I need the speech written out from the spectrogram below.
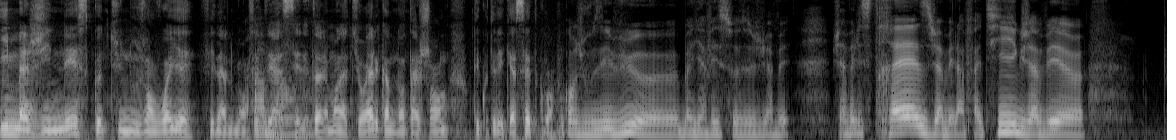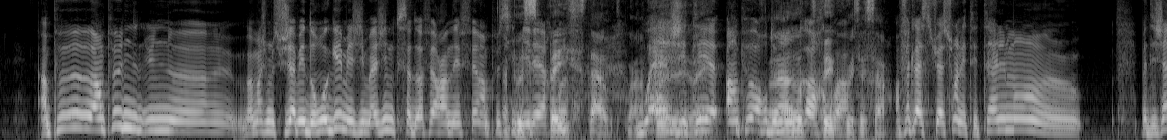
imaginé ce que tu nous envoyais finalement. C'était bah. assez totalement naturel, comme dans ta chambre où tu écoutais les cassettes. quoi. Quand je vous ai vu, euh, bah, il y avait ce, j'avais, j'avais le stress, j'avais la fatigue, j'avais euh, un peu, un peu une. une, euh, bah, moi, je me suis jamais droguée, mais j'imagine que ça doit faire un effet un peu Un peu similaire. quoi. spaced out. Quoi. Ouais, peu, j'étais ouais. un peu hors de un mon autre corps, truc, quoi. oui, c'est ça. En fait, la situation, elle était tellement. Bah déjà,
